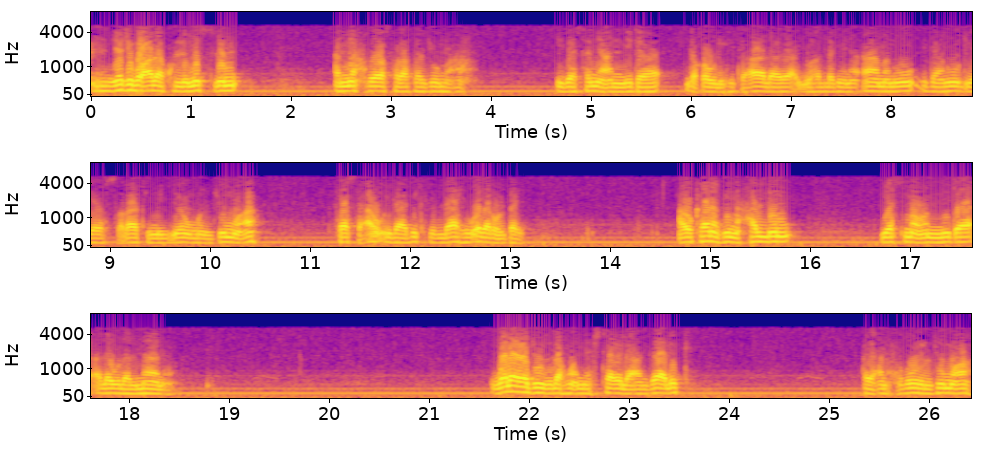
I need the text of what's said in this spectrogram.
يجب على كل مسلم أن يحضر صلاة الجمعة. إذا سمع النداء لقوله تعالى يا أيها الذين آمنوا إذا نودي للصلاة من يوم الجمعة فاسعوا إلى ذكر الله وذروا البيع أو كان في محل يسمع النداء لولا المانع. ولا يجوز له أن يشتغل عن ذلك أي عن حضور الجمعة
